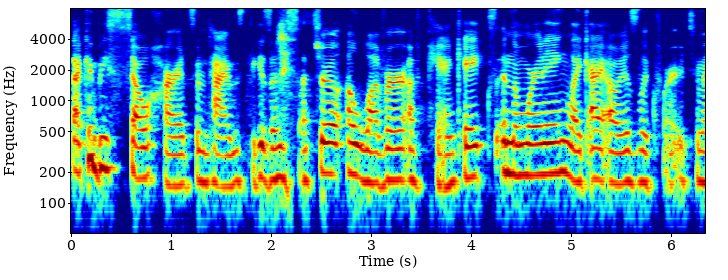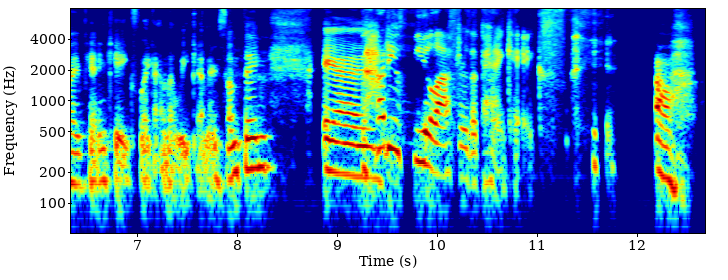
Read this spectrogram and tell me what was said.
That can be so hard sometimes because I'm such a, a, lover of pancakes in the morning. Like I always look forward to my pancakes like on the weekend or something. And how do you feel after the pancakes? uh,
